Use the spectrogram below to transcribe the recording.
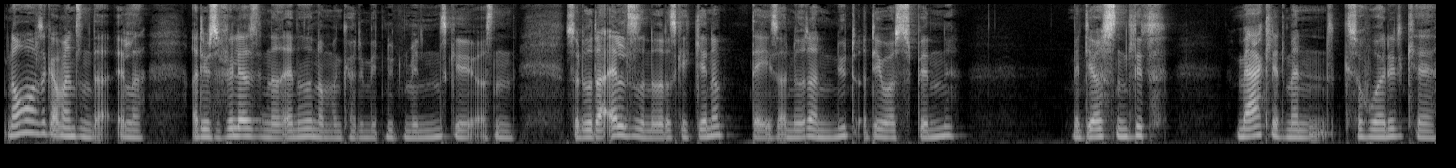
nå, så gør man sådan der. Eller, og det er jo selvfølgelig også noget andet, når man gør det med et nyt menneske. Og sådan, så du ved, der er altid noget, der skal genopdages, og noget, der er nyt, og det er jo også spændende. Men det er også sådan lidt mærkeligt, at man så hurtigt kan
